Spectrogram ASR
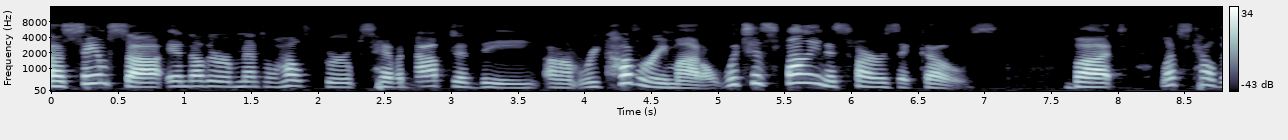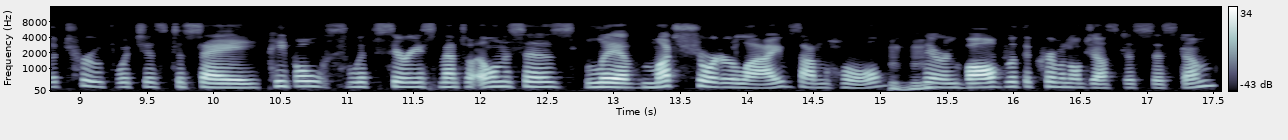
uh, SAMHSA and other mental health groups have adopted the um, recovery model, which is fine as far as it goes. But let's tell the truth, which is to say, people with serious mental illnesses live much shorter lives on the whole. Mm-hmm. They're involved with the criminal justice system.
